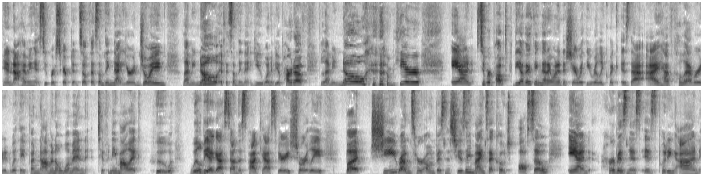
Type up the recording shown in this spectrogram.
and not having it super scripted. So if that's something that you're enjoying, let me know. If it's something that you want to be a part of, let me know. I'm here and super pumped. The other thing that I wanted to share with you really quick is that I have collaborated with a phenomenal woman, Tiffany Malik, who will be a guest on this podcast very shortly. But she runs her own business. She is a mindset coach also, and her business is putting on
